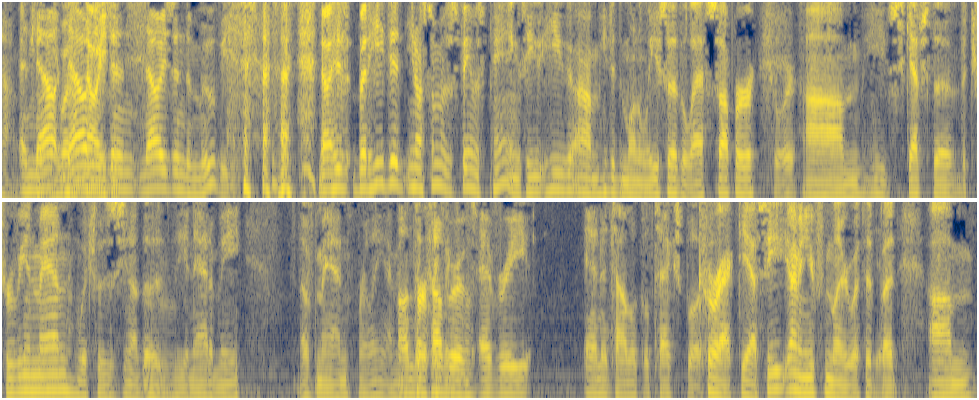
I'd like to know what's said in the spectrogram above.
Okay, No, I'm And kidding. now, He now no, he's did- in now he's into movies. no, his but he did you know some of his famous paintings. He he um, he did the Mona Lisa, the Last Supper. Sure. Um, he sketched the Vitruvian Man, which was you know the the anatomy of man. Really, I mean, on the cover of every anatomical textbook. Correct. Yeah. See, I mean, you're familiar with it, but um,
